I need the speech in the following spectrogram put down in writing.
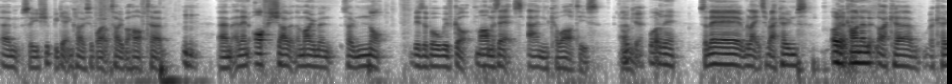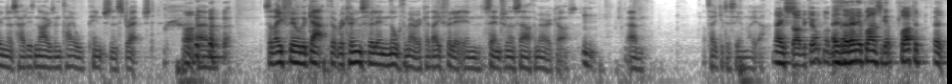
um, so you should be getting closer by October half term. Um, and then off show at the moment, so not visible. We've got marmosets and coatis. Um, okay. What are they? So they're related to raccoons. Oh, they right. kind of look like a raccoon that's had his nose and tail pinched and stretched. Oh. Um, so they fill the gap that raccoons fill in North America. They fill it in Central and South America. Mm-hmm. Um, I'll take you to see them later. Nice. That'd be cool. That'd be Is cool. there any plans to get platyp- platypi?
